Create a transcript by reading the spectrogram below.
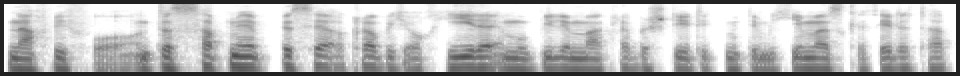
nach wie vor. Und das hat mir bisher, glaube ich, auch jeder Immobilienmakler bestätigt, mit dem ich jemals geredet habe.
